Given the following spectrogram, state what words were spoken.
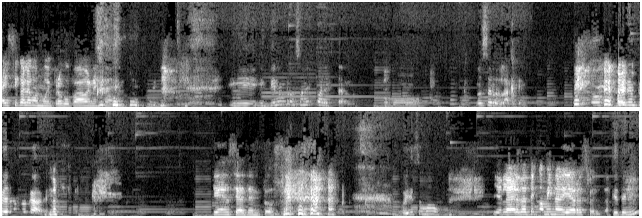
Hay psicólogos muy preocupados en ese momento. Y, y tienen razones para estarlo. Como, no se relajen. Esto Va a ir empeorando cada vez. Quédense atentos. Oye, somos. Yo la verdad tengo mi Navidad resuelta. ¿Qué tenéis?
